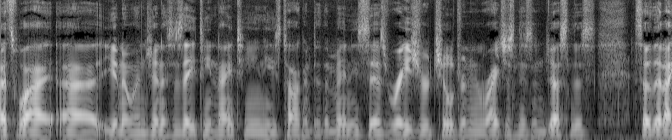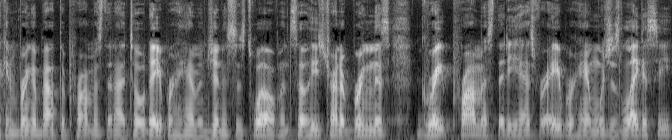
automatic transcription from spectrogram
That's why, uh, you know, in Genesis 18, 19, he's talking to the men. He says, Raise your children in righteousness and justice so that I can bring about the promise that I told Abraham in Genesis 12. And so he's trying to bring this great promise that he has for Abraham, which is legacy.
